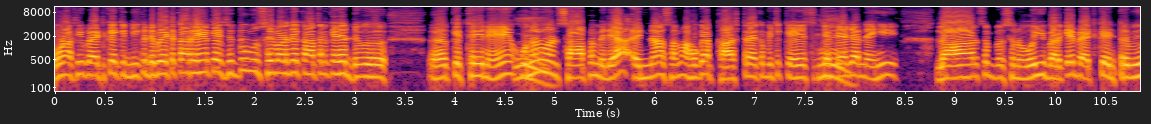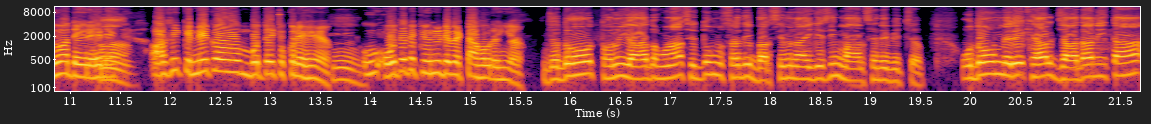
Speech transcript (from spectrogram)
ਹੁਣ ਅਸੀਂ ਬੈਠ ਕੇ ਕਿੰਨੀ ਕੁ ਡਿਬੇਟ ਕਰ ਰਹੇ ਹਾਂ ਕਿ ਸਿੱਧੂ ਮੂਸੇਵਾਲੇ ਦੇ ਕਾਤਲ ਕਿਸੇ ਕਿੱਥੇ ਨੇ? ਉਹਨਾਂ ਨੂੰ। ਇਨਸਾਫ ਮਿਲਿਆ। ਇੰਨਾ ਸਮਾਂ ਹੋ ਗਿਆ ਫਾਸਟ ਟਰੈਕ ਵਿੱਚ ਕੇਸ ਚੱਲਿਆ। ਜਾਂ ਨਹੀਂ। ਲਾਰਸ ਬਸਨੋਈ ਵਰਗੇ ਬੈਠ ਕੇ ਇੰਟਰਵਿਊਆਂ ਦੇ ਰਹੇ ਨੇ। ਅਸੀਂ ਕਿੰਨੇ ਕੁ ਮੁੱਦੇ ਚੁੱਕ ਰਹੇ ਹਾਂ। ਹੂੰ। ਉਹ ਉਹਦੇ ਤੇ ਕਿਉਂ ਨਹੀਂ ਡਿਬੇਟਾਂ ਹੋ ਰਹੀਆਂ? ਜਦੋਂ ਤੁਹਾਨੂੰ ਯਾਦ ਹੋਣਾ ਸਿੱਧੂ ਮੂਸੇਵਾਲੇ ਦੀ ਬਰਸੀ ਮਨਾਈ ਗਈ ਸੀ ਮਾਨਸੇ ਦੇ ਵਿੱਚ। ਉਦੋਂ ਮੇਰੇ ਖਿਆਲ ਜ਼ਿਆਦਾ ਨਹੀਂ ਤਾਂ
